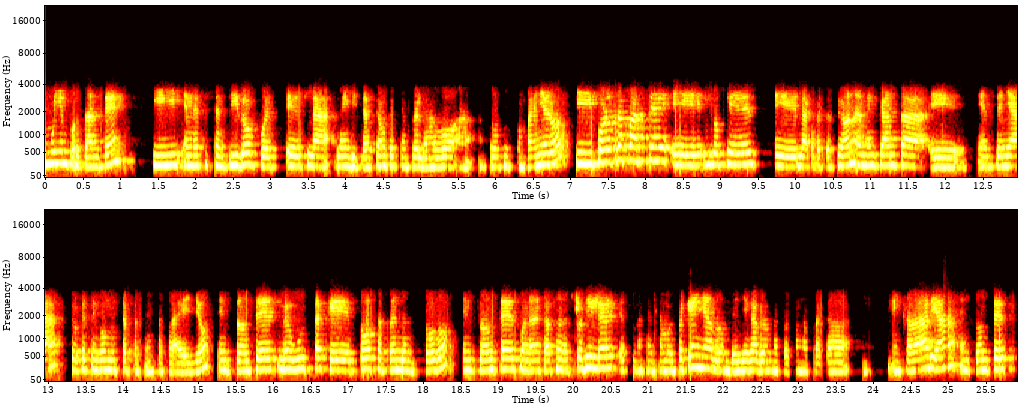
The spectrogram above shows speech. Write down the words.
muy importante y en ese sentido, pues es la, la invitación que siempre le hago a, todos mis compañeros. Y por otra parte, eh, lo que es eh, la capacitación, a mí me encanta eh, enseñar, creo que tengo mucha paciencia para ello. Entonces, me gusta que todos aprendan todo. Entonces, bueno, en el caso de nuestro dealer, es una agencia muy pequeña donde llega a ver una persona para cada, en cada área. Entonces,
